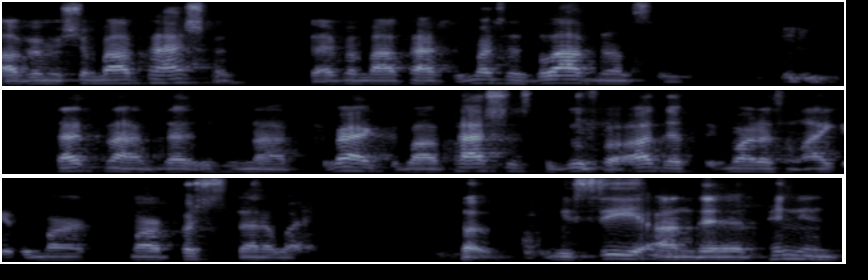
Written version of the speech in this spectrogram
Avim mishum bal tashkas. Avim bal tashkas. Much as blav That's not that is not correct. About tashkas to go for other. The Gemara doesn't like it. The Gemara pushes that away. But we see on the opinions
